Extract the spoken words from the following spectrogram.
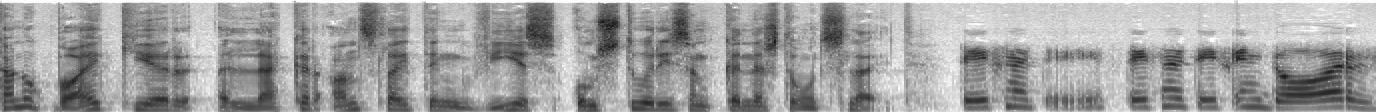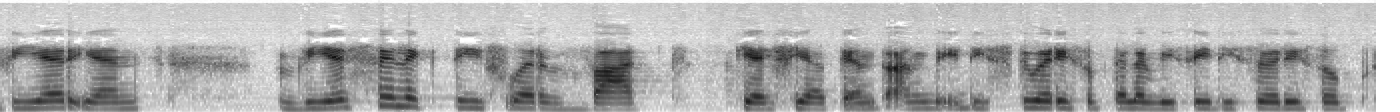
kan ook baie keer 'n lekker aansluiting wees om stories aan kinders te ontsluit. Definitief, definitief en daar weer eens wees selektief oor wat jy vir jou kind aanbied. Die stories op televisie, die stories op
